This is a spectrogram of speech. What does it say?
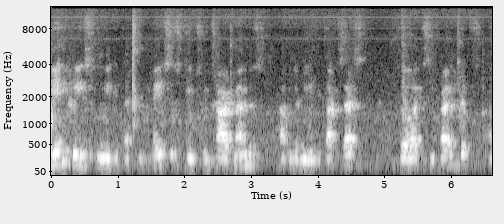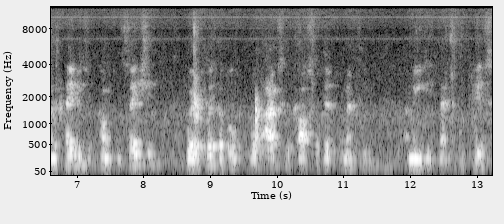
The increase in immediate detriment cases due to retired members having immediate access to the legacy benefits and the payment of compensation where applicable will add to the cost of implementing immediate detriment cases.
